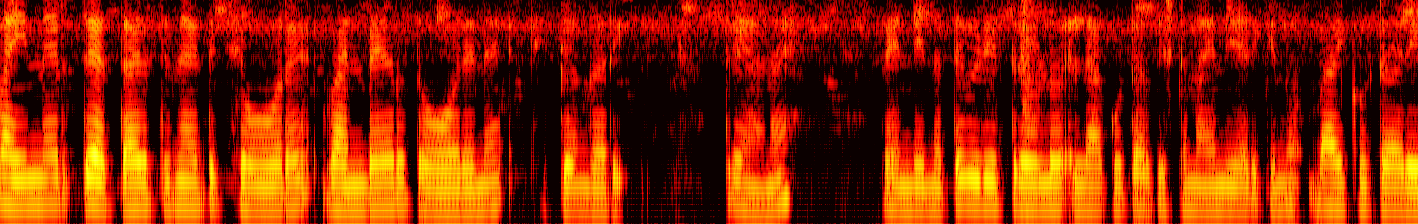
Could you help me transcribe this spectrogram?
വൈകുന്നേരത്തെ അത്താഴത്തിനായിട്ട് ചോറ് വൻപയർ തോരന് ചിക്കൻ കറി. ഇത്രയാണ്. അപ്പോൾ എന്റെ ഇന്നത്തെ വീഡിയോ ഇത്രയേ ഉള്ളൂ. എല്ലാ കൂട്ടുകാർക്കും ഇഷ്ടമായെന്ന് വിചാരിക്കുന്നു. ബൈ കൂട്ടുകാരേ.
